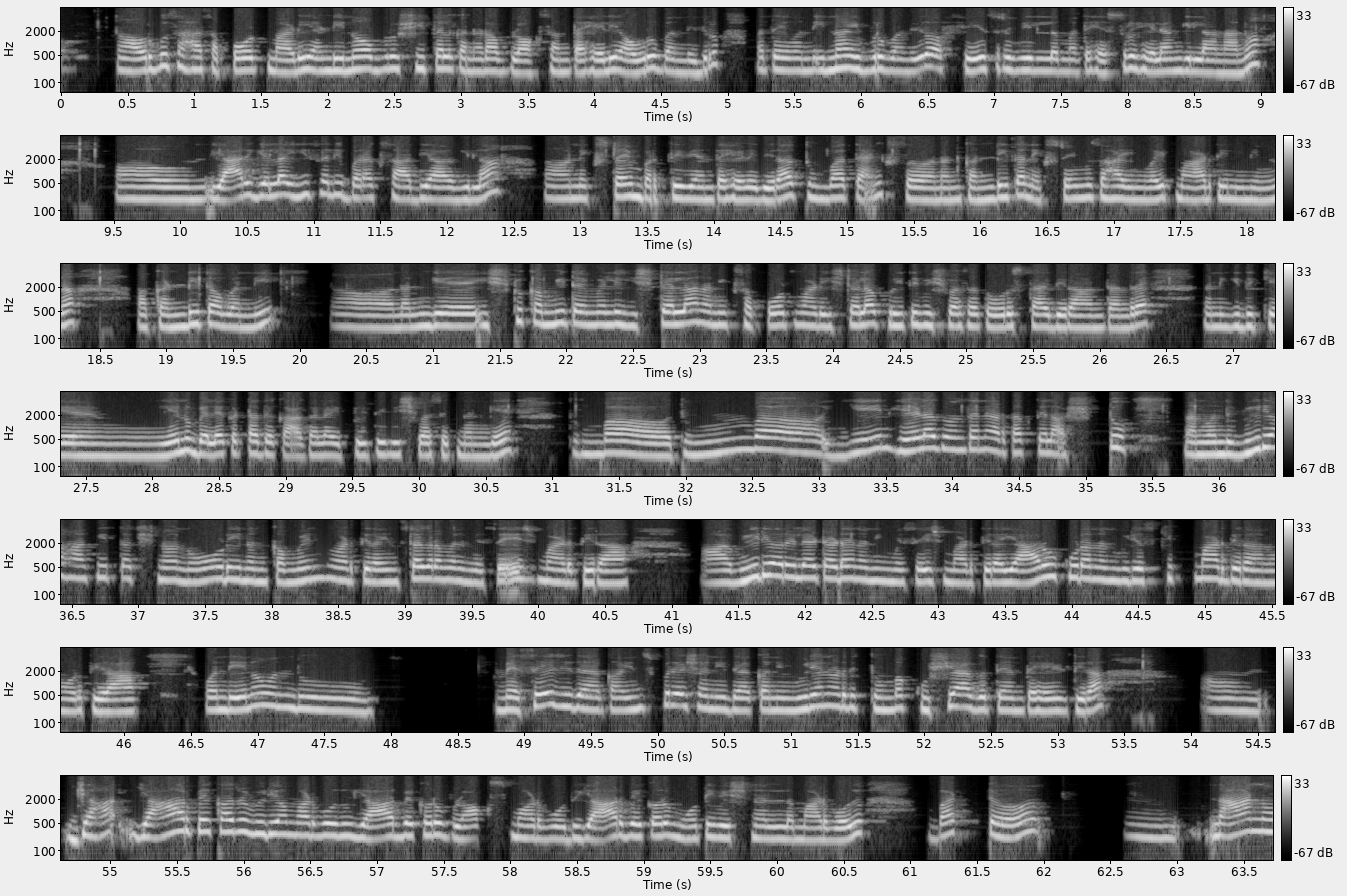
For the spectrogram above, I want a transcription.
ಅವ್ರಿಗೂ ಸಹ ಸಪೋರ್ಟ್ ಮಾಡಿ ಅಂಡ್ ಇನ್ನೊಬ್ರು ಶೀತಲ್ ಕನ್ನಡ ಬ್ಲಾಗ್ಸ್ ಅಂತ ಹೇಳಿ ಅವರು ಬಂದಿದ್ರು. ಮತ್ತೆ ಒಂದ್ ಇನ್ನ ಇಬ್ರು ಬಂದಿದ್ರು. ಅವ್ರ ಫೇಸ್ ರಿವೀಲ್ ಮತ್ತೆ ಹೆಸರು ಹೇಳಂಗಿಲ್ಲ ನಾನು. ಆ, ಯಾರಿಗೆಲ್ಲ ಈ ಸಲಿ ಬರಕ್ ಸಾಧ್ಯ ಆಗಿಲ್ಲ ನೆಕ್ಸ್ಟ್ ಟೈಮ್ ಬರ್ತೀವಿ ಅಂತ ಹೇಳಿದೀರಾ, ತುಂಬಾ ಥ್ಯಾಂಕ್ಸ್ ನಾನು ಖಂಡಿತ ನೆಕ್ಸ್ಟ್ ಟೈಮ್ ಸಹ ಇನ್ವೈಟ್ ಮಾಡ್ತೀನಿ ನಿಮ್ನ. ಖಂಡಿತ ಬನ್ನಿ. ನನ್ಗೆ ಇಷ್ಟು ಕಮ್ಮಿ ಟೈಮಲ್ಲಿ ಇಷ್ಟೆಲ್ಲ ನನಗ್ ಸಪೋರ್ಟ್ ಮಾಡಿ, ಇಷ್ಟೆಲ್ಲ ಪ್ರೀತಿ ವಿಶ್ವಾಸ ತೋರಿಸ್ತಾ ಇದ್ದೀರಾ ಅಂತಂದ್ರೆ ನನಗೆ ಇದಕ್ಕೆ ಏನು ಬೆಲೆ ಕಟ್ಟೋದಕ್ಕಾಗಲ್ಲ ಈ ಪ್ರೀತಿ ವಿಶ್ವಾಸಕ್ಕೆ ನನಗೆ. ತುಂಬಾ ತುಂಬಾ ಏನ್ ಹೇಳೋದು ಅಂತಾನೆ ಅರ್ಥ ಆಗ್ತಿಲ್ಲ ಅಷ್ಟು ನಾನು ಒಂದು ವಿಡಿಯೋ ಹಾಕಿದ ತಕ್ಷಣ ನೋಡಿ ನನ್ ಕಮೆಂಟ್ ಮಾಡ್ತೀರಾ ಇನ್ಸ್ಟಾಗ್ರಾಮ್ ಅಲ್ಲಿ ಮೆಸೇಜ್ ಮಾಡ್ತೀರಾ, ಆ ವಿಡಿಯೋ ರಿಲೇಟೆಡ್ ನನಗೆ ಮೆಸೇಜ್ ಮಾಡ್ತೀರಾ, ಯಾರು ಕೂಡ ನನ್ನ ವಿಡಿಯೋ ಸ್ಕಿಪ್ ಮಾಡ್ದಿರಾ ನೋಡ್ತೀರಾ. ಒಂದೇನೋ ಒಂದು ಮೆಸೇಜ್ ಇದೆ ಅಕ್ಕ ಇನ್ಸ್ಪಿರೇಷನ್ ಇದೆ ಅಕ್ಕ ನಿಮ್ ವಿಡಿಯೋ ನೋಡೋದಕ್ಕೆ ತುಂಬಾ ಖುಷಿ ಆಗುತ್ತೆ ಅಂತ ಹೇಳ್ತೀರಾ? ಯಾ, ಯಾರ್ ಬೇಕಾದ್ರೂ ವಿಡಿಯೋ ಮಾಡ್ಬೋದು, ಯಾರ್ ಬೇಕಾದ್ರೂ ಬ್ಲಾಗ್ಸ್ ಮಾಡ್ಬೋದು, ಯಾರ್ ಬೇಕಾದ್ರೂ ಮೋಟಿವೇಶನಲ್ ಮಾಡ್ಬೋದು. ಬಟ್ ನಾನು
